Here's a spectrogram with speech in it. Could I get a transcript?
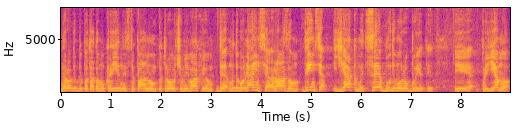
народним депутатом України Степаном Петровичем Іваховим, де ми домовляємося разом, дивимося, як ми це будемо робити. І приємно,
